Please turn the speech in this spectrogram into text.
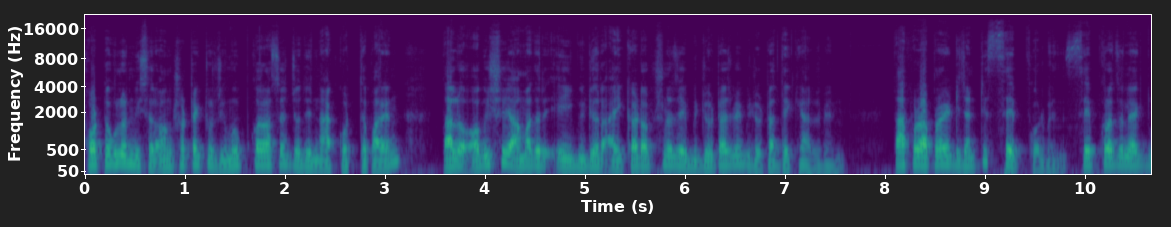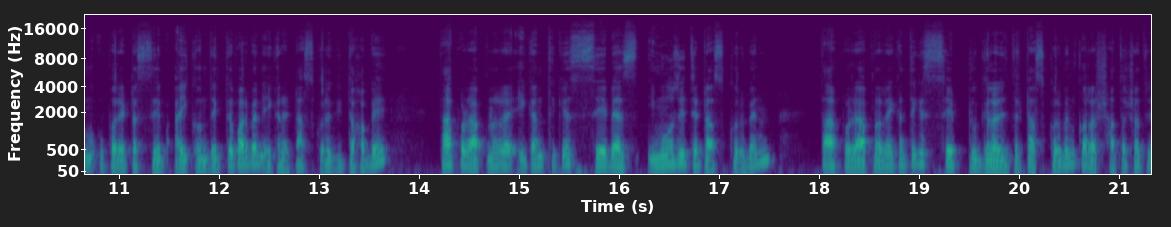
ফটোগুলোর নিচের অংশটা একটু রিমুভ করা আছে, যদি না করতে পারেন, তাহলে অবশ্যই আমাদের এই ভিডিওর আই কার্ড অপশনে যে ভিডিওটা আসবে, ভিডিওটা দেখে আসবেন। তারপর আপনারা এই ডিজাইনটি সেভ করবেন। সেভ করার জন্য একদম উপরে একটা সেভ আইকন দেখতে পারবেন, এখানে টাচ করে দিতে হবে। তারপরে আপনারা এখান থেকে সেভ অ্যাজ ইমোজিতে টাচ করবেন। তারপরে আপনারা এখান থেকে সেভ টু গ্যালারিতে টাচ করবেন, করার সাথে সাথে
